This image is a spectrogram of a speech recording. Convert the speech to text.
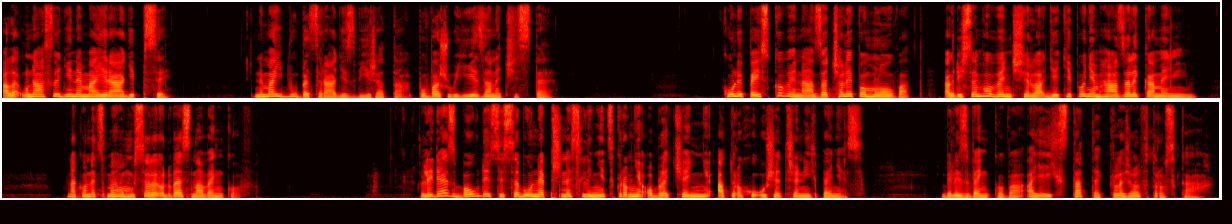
Ale u nás lidi nemají rádi psy. Nemají vůbec rádi zvířata, považují je za nečisté. Kvůli pejskovi nás začali pomlouvat a když jsem ho venčila, děti po něm házely kamením. Nakonec jsme ho museli odvést na venkov. Lidé z boudy si sebou nepřinesli nic kromě oblečení a trochu ušetřených peněz. Byli z venkova a jejich statek ležel v troskách.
